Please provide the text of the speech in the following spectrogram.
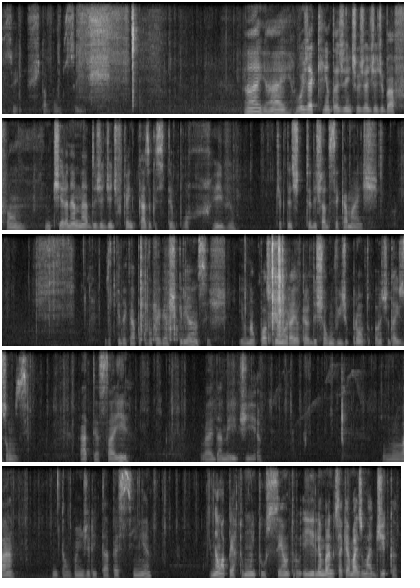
seis. Tá bom, seis. Ai, ai. Hoje é quinta, gente. Hoje é dia de bafão. Mentira, não é nada. Hoje é dia de ficar em casa com esse tempo horrível. Tinha que ter deixado secar mais. Mas é porque daqui a pouco eu vou pegar as crianças. Eu não posso demorar, eu quero deixar um vídeo pronto antes das 11. Até sair, vai dar meio-dia. Vamos lá. Então, vou endireitar a pecinha. Não aperto muito o centro. E lembrando que isso aqui é mais uma dica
